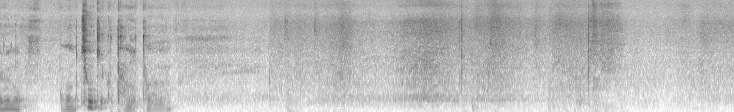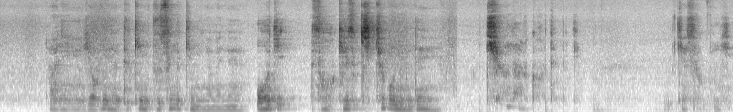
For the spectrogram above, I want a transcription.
여기는 엄청 깨끗하네 또. 아니 여기는 느낌이 무슨 느낌이냐면은 어디서 계속 지켜보는데 튀어나올 것 같은 느낌. 계속 응시,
